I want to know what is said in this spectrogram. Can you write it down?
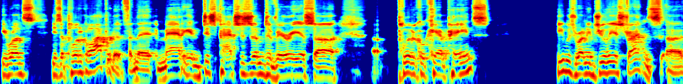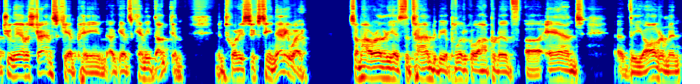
he runs, he's a political operative. And the Madigan dispatches him to various uh, uh political campaigns. He was running Julia Stratton's, uh, Juliana Stratton's campaign against Kenny Dunkin in 2016. Anyway, somehow or other he has the time to be a political operative uh, and uh, the alderman.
